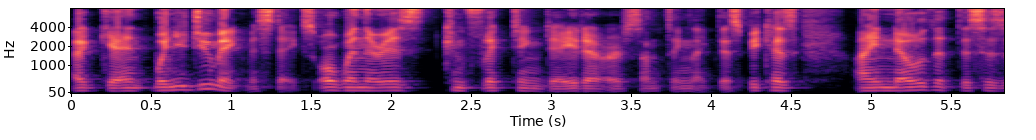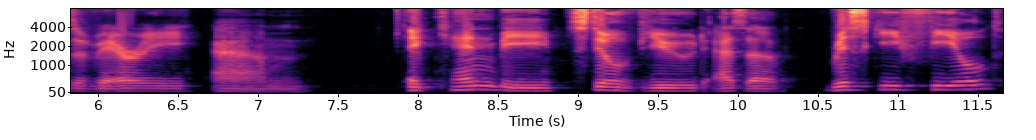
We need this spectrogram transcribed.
again when you do make mistakes or when there is conflicting data or something like this. Because i know that this is a very um, it can be still viewed as a risky field.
